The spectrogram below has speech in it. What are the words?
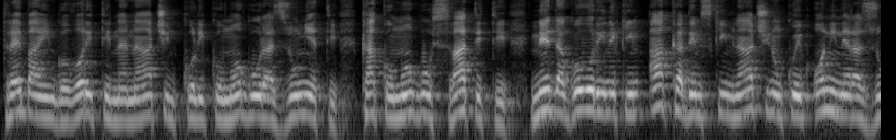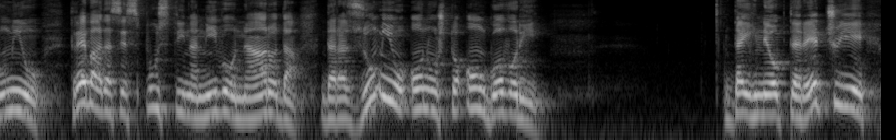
Treba im govoriti na način koliko mogu razumjeti, kako mogu shvatiti, ne da govori nekim akademskim načinom kojeg oni ne razumiju. Treba da se spusti na nivo naroda, da razumiju ono što on govori da ih ne opterećuje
